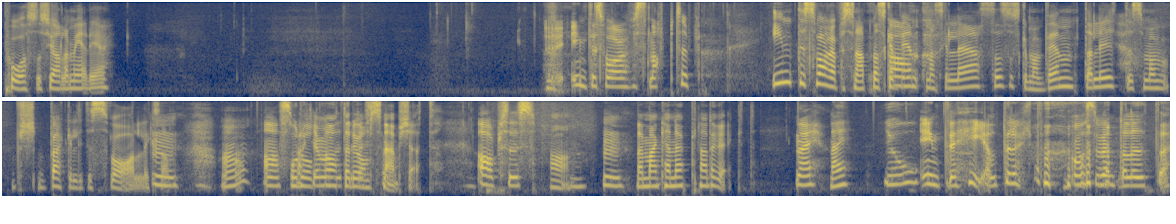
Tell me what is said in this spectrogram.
på sociala medier? Inte svara för snabbt typ. Inte svara för snabbt, man ska, Ja. vänt, man ska läsa så ska man vänta lite så man verkar lite sval. Liksom. Mm. Ja. Och då pratar lite du om. Snapchat. Ja, precis. Ja. Mm. Men man kan öppna direkt. Nej, Nej, Jo. inte helt direkt. Man måste vänta lite.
